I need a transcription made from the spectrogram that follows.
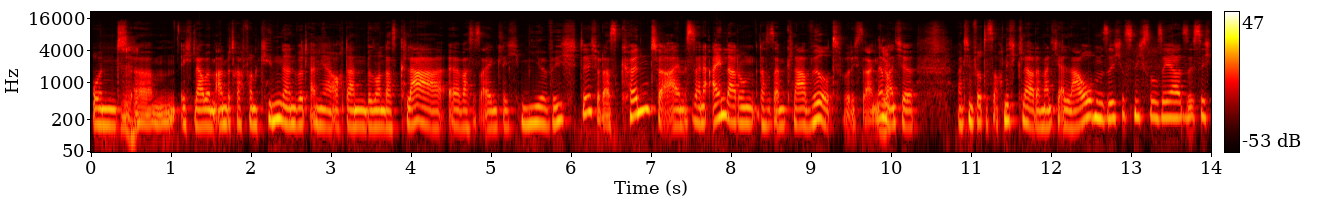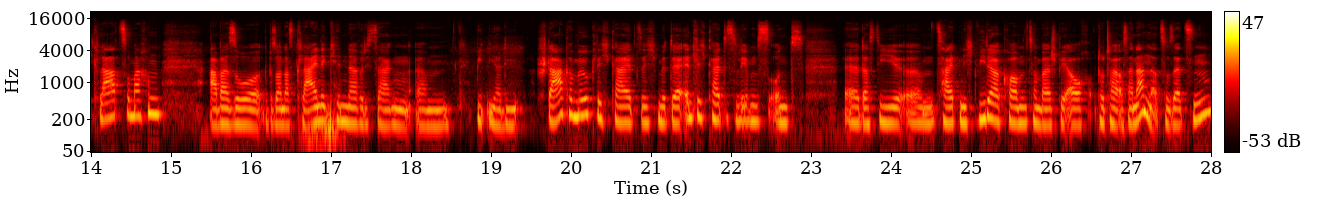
Und mhm. ähm, ich glaube, im Anbetracht von Kindern wird einem ja auch dann besonders klar, äh, was ist eigentlich mir wichtig oder es könnte einem, es ist eine Einladung, dass es einem klar wird, würde ich sagen. Ne? Ja. Manche, manchen wird es auch nicht klar oder manche erlauben sich es nicht so sehr, sich klar zu machen. Aber so besonders kleine Kinder, würde ich sagen, ähm, bieten ja die starke Möglichkeit, sich mit der Endlichkeit des Lebens und äh, dass die ähm, Zeit nicht wiederkommt, zum Beispiel auch total auseinanderzusetzen.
